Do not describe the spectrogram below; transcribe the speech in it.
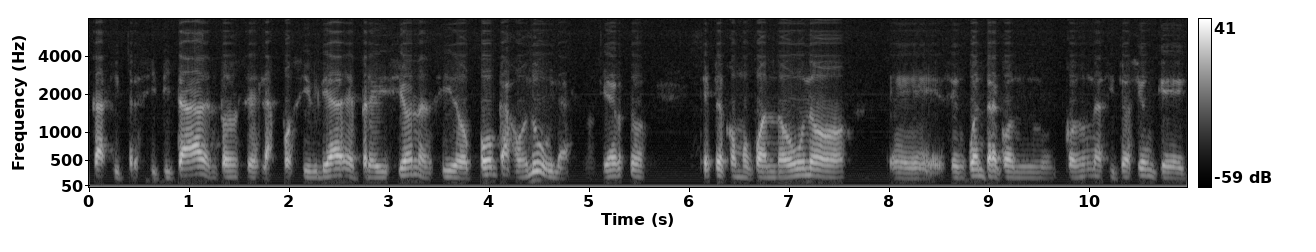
casi precipitada, entonces las posibilidades de previsión han sido pocas o nulas, ¿no es cierto? Esto es como cuando uno eh, se encuentra con, una situación que,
